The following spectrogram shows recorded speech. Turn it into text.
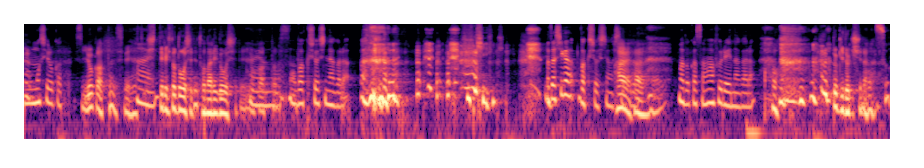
面白かったです。よかったですね、はい。知ってる人同士で隣同士で。よはい、あのかったです、もう爆笑しながら 私が爆笑してましたけど、はいはいはい。まどかさんは震えながら。ドキドキしながら。そう。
